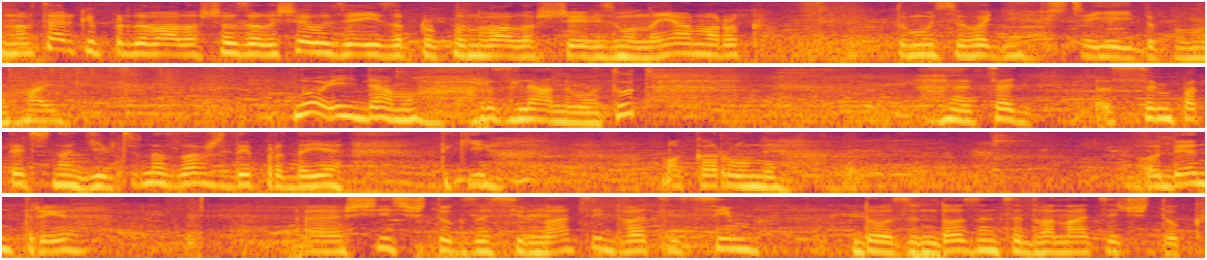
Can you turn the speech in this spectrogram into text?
В церкві продавала, що залишилось, я їй запропонувала, що я візьму на ярмарок. Тому сьогодні ще їй допомагаю. Ну і йдемо, розглянемо тут. Ця симпатична дівчина завжди продає такі макаруни. Один, три, е, шість штук за 17, 27 дозин. Дозин це 12 штук.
